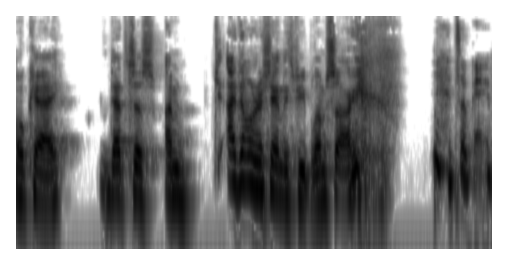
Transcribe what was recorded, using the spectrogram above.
Okay. That's just I'm. I don't understand these people. I'm sorry. It's okay.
